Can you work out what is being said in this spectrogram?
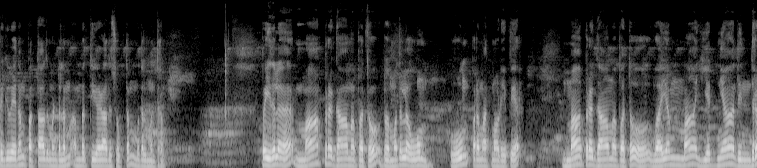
ரிகுவேதம் பத்தாவது மண்டலம் ஐம்பத்தி ஏழாவது சூக்தம் முதல் மந்திரம். இப்போ இதில் மாப்ரகாமபதோ இப்போ முதல்ல ஓம் ஓம் பரமாத்மாவுடைய பேர் மாப்ரகாமபதோ வயம் மா யஜ்ஞாதிந்திர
